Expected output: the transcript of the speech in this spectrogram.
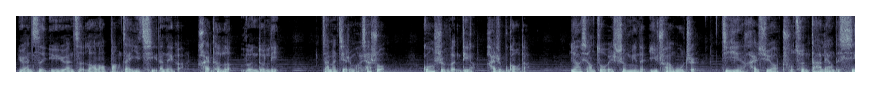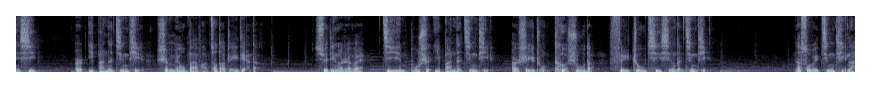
原子与原子牢牢绑在一起的那个海特勒伦敦力。咱们接着往下说，光是稳定还是不够的，要想作为生命的遗传物质，基因还需要储存大量的信息，而一般的晶体是没有办法做到这一点的。薛定谔认为，基因不是一般的晶体，而是一种特殊的非周期性的晶体。那所谓晶体呢，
